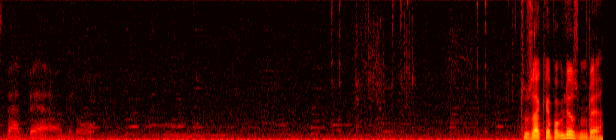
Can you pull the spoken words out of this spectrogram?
Place that there, my lord. Tuzak yapabiliyoruz mu buraya?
